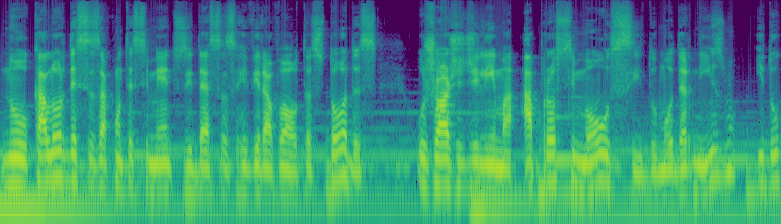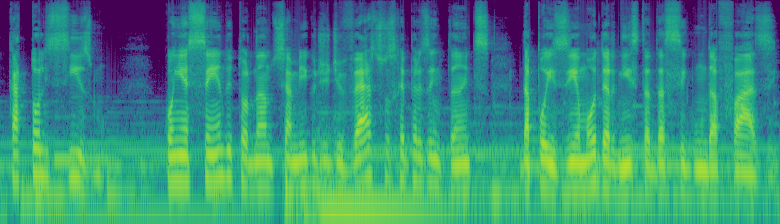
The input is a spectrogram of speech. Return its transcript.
No calor desses acontecimentos e dessas reviravoltas todas, o Jorge de Lima aproximou-se do modernismo e do catolicismo, conhecendo e tornando-se amigo de diversos representantes da poesia modernista da segunda fase.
